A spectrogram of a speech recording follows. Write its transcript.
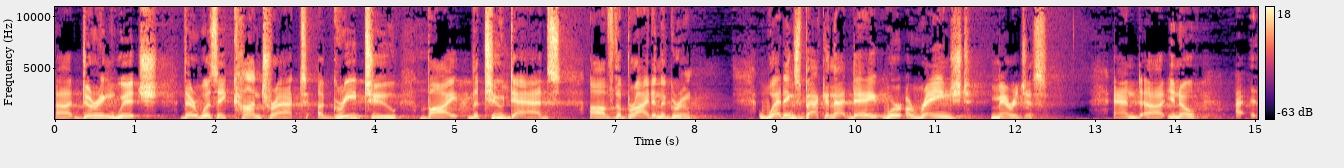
uh, during which there was a contract agreed to by the two dads of the bride and the groom. Weddings back in that day were arranged marriages. And, uh, you know, I,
